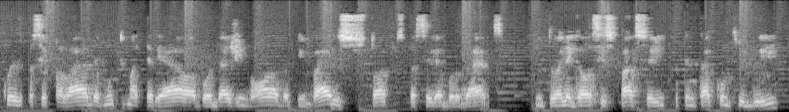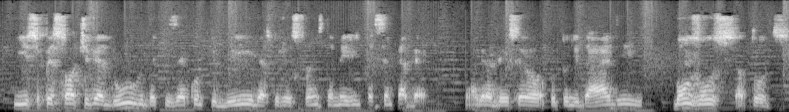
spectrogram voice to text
coisa para ser falada, muito material, abordagem nova, tem vários tópicos para serem abordados. Então é legal esse espaço aí para tentar contribuir. E se o pessoal tiver dúvida, quiser contribuir, dar sugestões, também a gente está sempre aberto. Então agradeço a oportunidade e bons voos a todos.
